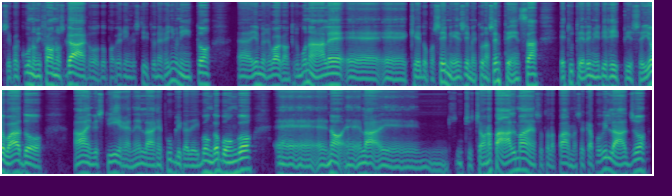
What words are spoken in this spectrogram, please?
se qualcuno mi fa uno sgarro dopo aver investito nel Regno Unito, eh, io mi rivolgo a un tribunale eh, eh, che dopo sei mesi emette una sentenza e tutela i miei diritti. Se io vado a investire nella Repubblica dei Bongo Bongo, eh, eh no, eh, là, eh, c'è una palma, sotto la palma c'è il capovillaggio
